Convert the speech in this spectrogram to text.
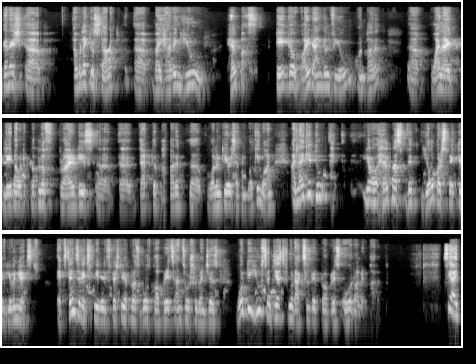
Ganesh, uh, I would like to start uh, by having you help us take a wide angle view on Bharat uh, while I laid out a couple of priorities uh, uh, that the Bharat uh, volunteers have been working on, I'd like you to, you know, help us with your perspective, given your ex- extensive experience, especially across both corporates and social ventures. What do you suggest would accelerate progress overall in Bharat? See, I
